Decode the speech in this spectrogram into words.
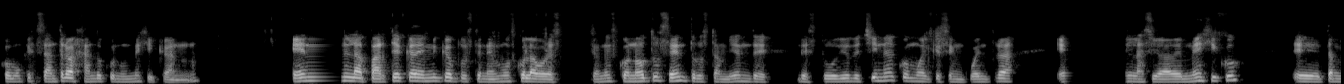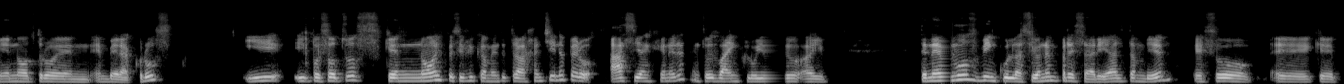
como que están trabajando con un mexicano. En la parte académica pues tenemos con otros centros también de, de estudios de China como el que se encuentra en, en la Ciudad de México, eh, también otro en, en Veracruz, y, y, pues otros que no específicamente trabajan en China, pero Asia en general, entonces va incluido ahí. Tenemos vinculación empresarial también, eso eh, que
